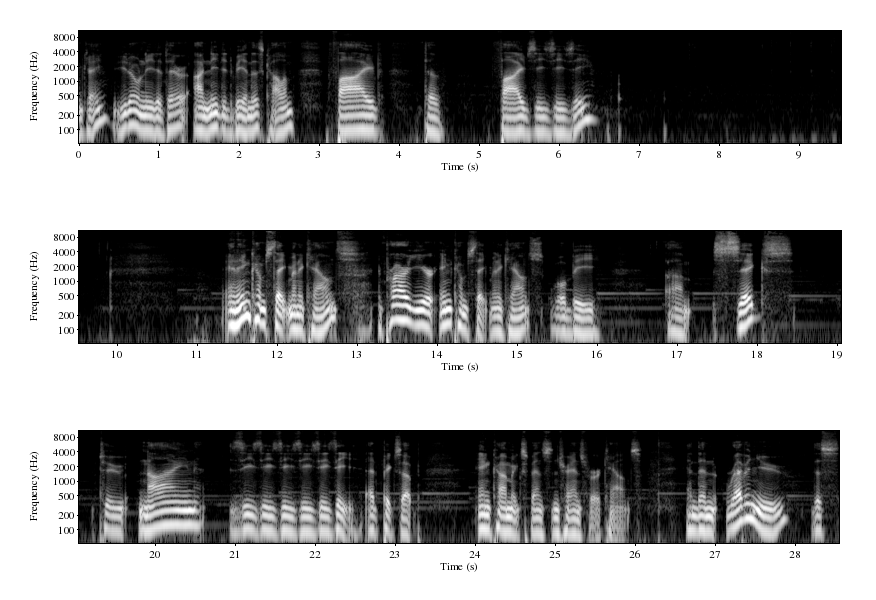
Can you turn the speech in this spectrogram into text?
Okay, you don't need it there. I need it to be in this column. 5 to 5ZZZ. And income statement accounts, and prior year income statement accounts will be um, 6 to 9 ZZZZZZ. That picks up income, expense, and transfer accounts. And then revenue, this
